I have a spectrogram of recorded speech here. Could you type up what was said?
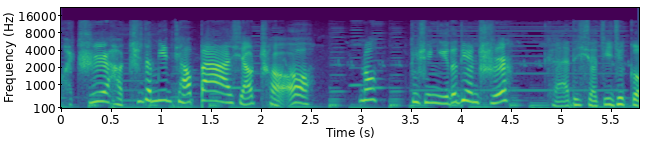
快吃好吃的面条吧，小丑！喏，这是你的电池，可爱的小机器狗。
